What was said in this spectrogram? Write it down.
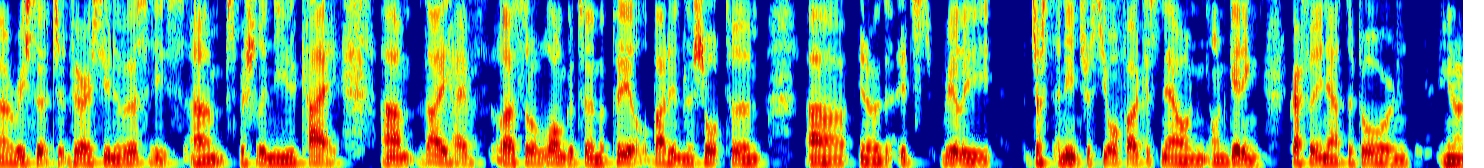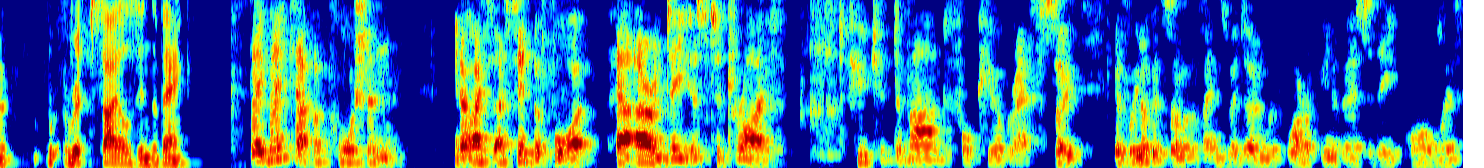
uh, research at various universities, um, especially in the UK, um, they have a sort of longer term appeal, but in the short term, uh, you know, it's really just an interest. You're focused now on on getting graphene out the door and you know sales in the bank? They make up a portion. You know, I, I said before, our R and D is to drive future demand for PureGraph. So if we look at some of the things we're doing with Warwick University or with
